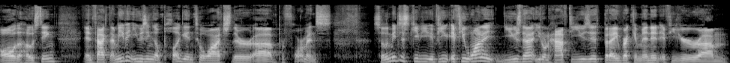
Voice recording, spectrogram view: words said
all the hosting. In fact, I'm even using a plugin to watch their uh, performance. So let me just give you, if you if you want to use that, you don't have to use it, but I recommend it if you're, um,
